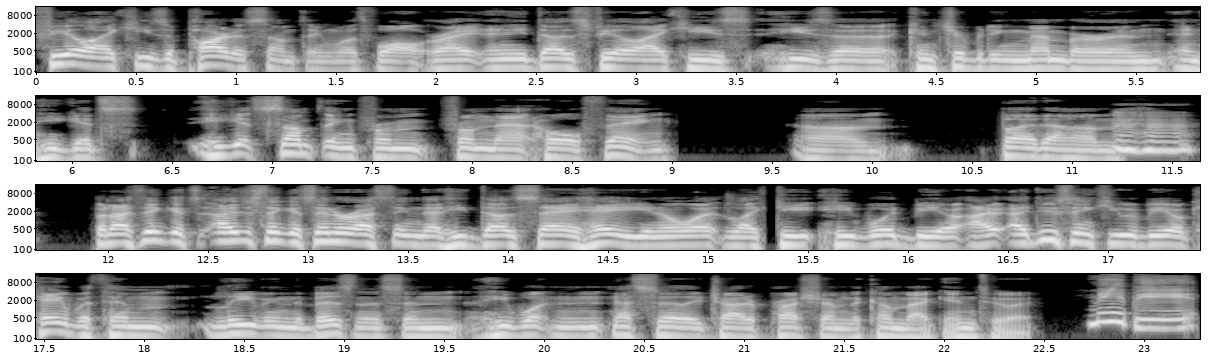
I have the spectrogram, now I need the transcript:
feel like he's a part of something with Walt, right? And he does feel like he's he's a contributing member, and and he gets he gets something from from that whole thing. Um, but um, Mhm. but I think it's I just think it's interesting that he does say, "Hey, you know what? Like he he would be I I do think he would be okay with him leaving the business and he wouldn't necessarily try to pressure him to come back into it." maybe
